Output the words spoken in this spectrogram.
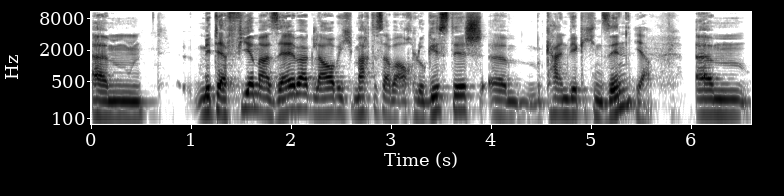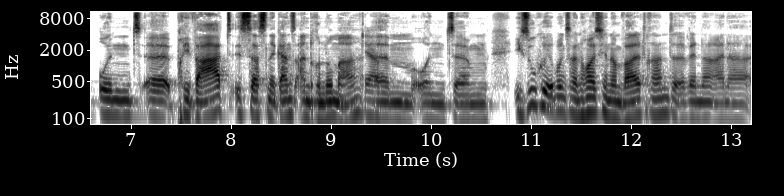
Ähm, mit der Firma selber, glaube ich, macht es aber auch logistisch ähm, keinen wirklichen Sinn. Ja. Ähm, und äh, privat ist das eine ganz andere Nummer. Ja. Ähm, und ähm, ich suche übrigens ein Häuschen am Waldrand, äh, wenn da einer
